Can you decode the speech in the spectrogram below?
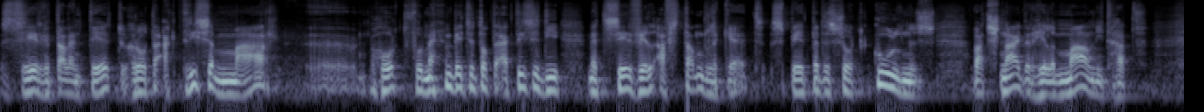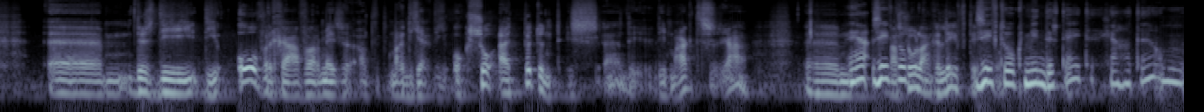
zeer getalenteerd, grote actrice, maar uh, behoort voor mij een beetje tot de actrice die met zeer veel afstandelijkheid speelt, met een soort coolness, wat Schneider helemaal niet had. Uh, dus die, die overgave waarmee ze altijd, maar die, die ook zo uitputtend is, hè, die, die maakt, ja, uh, ja ze heeft ook, zo lang geleefd. Ze heeft ook minder tijd gehad hè, om,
